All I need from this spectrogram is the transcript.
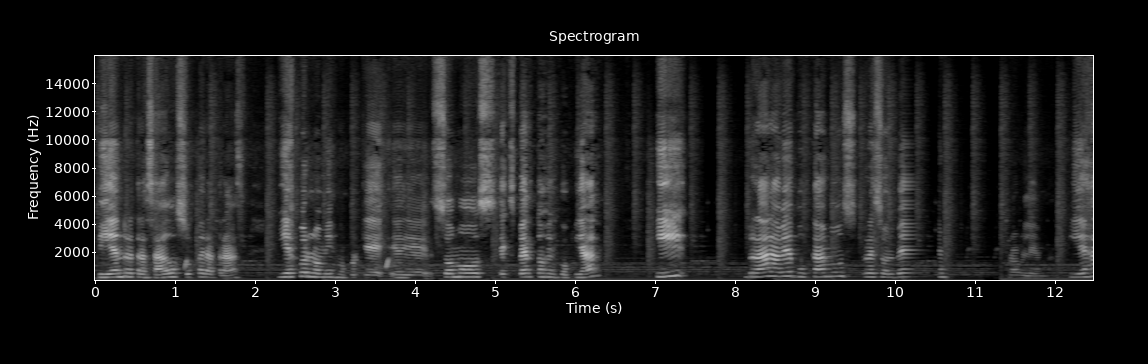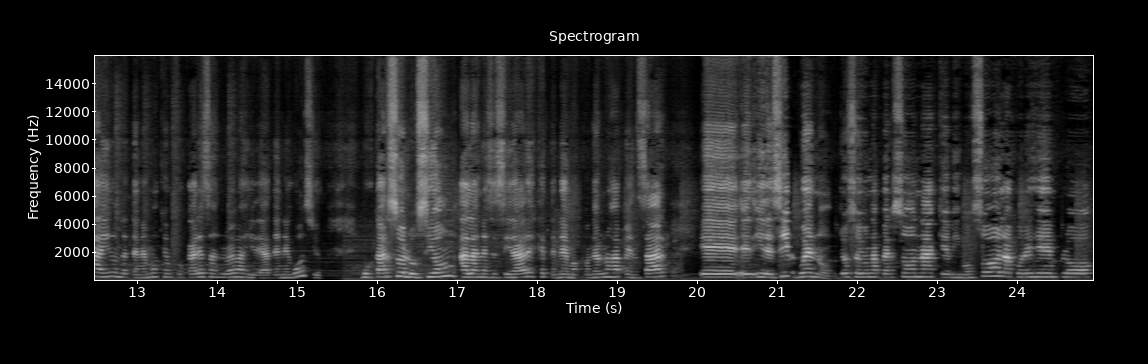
bien retrasados, súper atrás. Y es por lo mismo, porque eh, somos expertos en copiar y rara vez buscamos resolver problemas. Y es ahí donde tenemos que enfocar esas nuevas ideas de negocio, buscar solución a las necesidades que tenemos, ponernos a pensar eh, y decir, bueno, yo soy una persona que vivo sola, por ejemplo,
